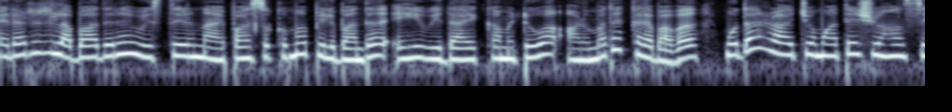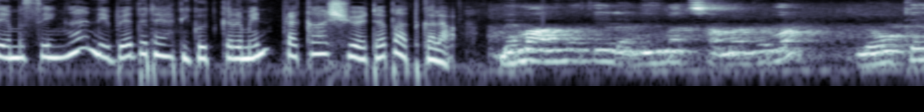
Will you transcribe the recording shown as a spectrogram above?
මෙරටට ලබා දෙන විස්තීර්ණ ණය පහසුකම පිළිබඳ එහි විදායක කමිටුව අනුමත කළ බව මුදල් රාජ්‍ය අමාත්‍ය ශුහන් සේමසිංහ නිවේදනයක් නිකුත් කරමින් ප්‍රකාශයට පත් කළා. මෙම අනුමැතිය ලැබීමත් සමගම ලෝකය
